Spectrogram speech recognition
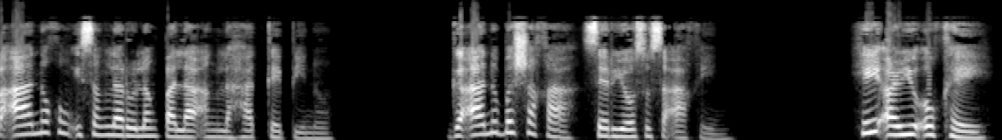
Paano kung isang laro lang pala ang lahat kay Pino? Gaano ba siya ka, seryoso sa akin? Hey, are you okay?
